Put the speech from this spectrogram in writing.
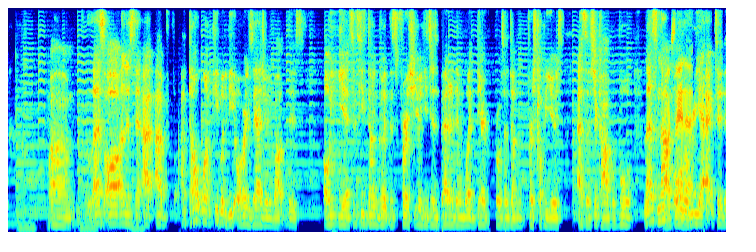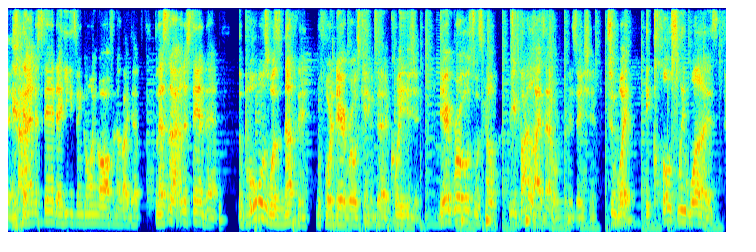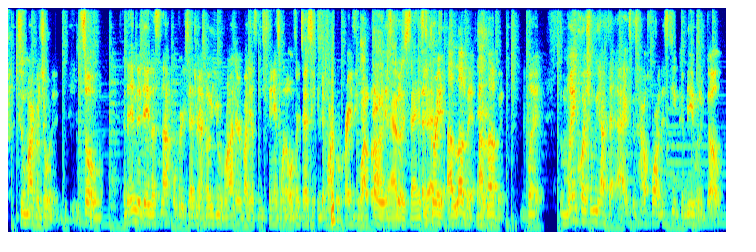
um, let's all understand. I, I I don't want people to be over exaggerated about this. Oh yeah, since he's done good this first year, he's just better than what Derrick Rose has done the first couple years as a Chicago Bull. Let's not overreact to this. I understand that he's been going off and like that, but let's not understand that the Bulls was nothing before Derrick Rose came into that equation. Derrick Rose was helped revitalize that organization to what it closely was to Michael Jordan. So at the end of the day, let's not over exaggerate. I know you, Ron, everybody else in these fans want to over exaggerate DeMarco crazy. Blah, blah. It's, good. it's, it's great. I love it. I love it. But the main question we have to ask is how far this team can be able to go.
